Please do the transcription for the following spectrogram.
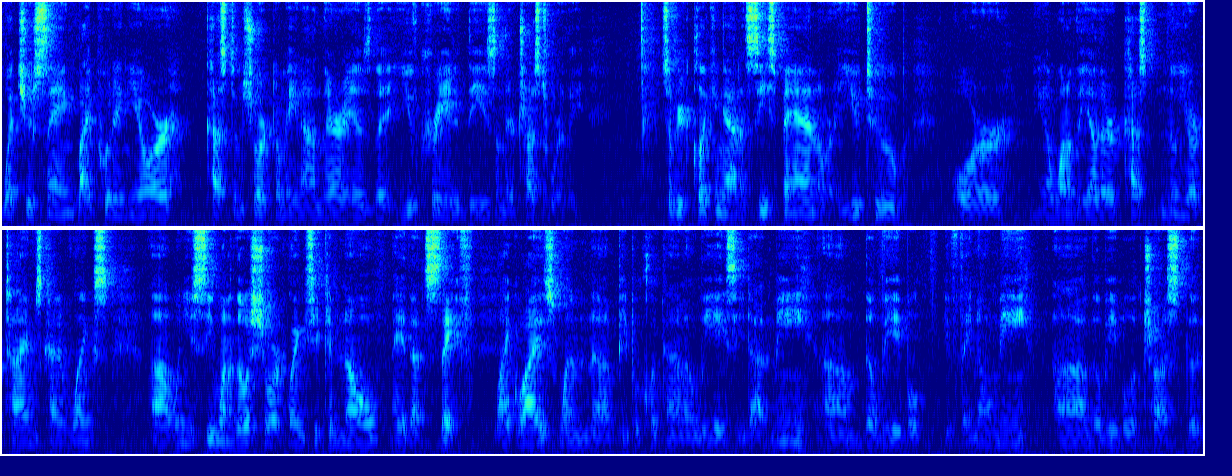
what you're saying by putting your custom short domain on there is that you've created these and they're trustworthy. So if you're clicking on a C-SPAN or a YouTube or you know one of the other New York Times kind of links, uh, when you see one of those short links, you can know, hey, that's safe. Likewise, when uh, people click on a leac.me, um, they'll be able, if they know me, uh, they'll be able to trust that,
